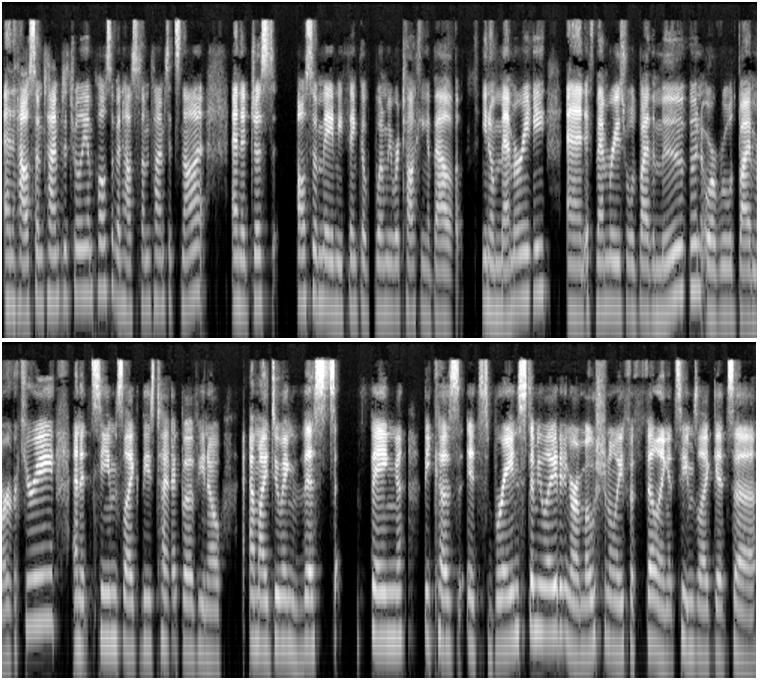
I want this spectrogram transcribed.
and how sometimes it's really impulsive and how sometimes it's not. And it just, also made me think of when we were talking about you know memory and if memory is ruled by the moon or ruled by mercury. And it seems like these type of you know am i doing this thing because it's brain stimulating or emotionally fulfilling? It seems like it's a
